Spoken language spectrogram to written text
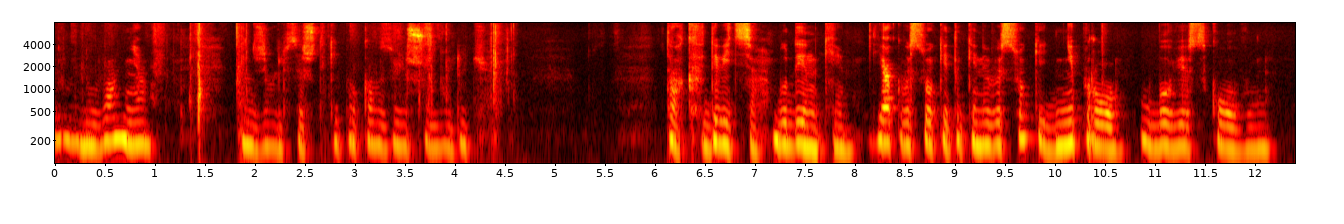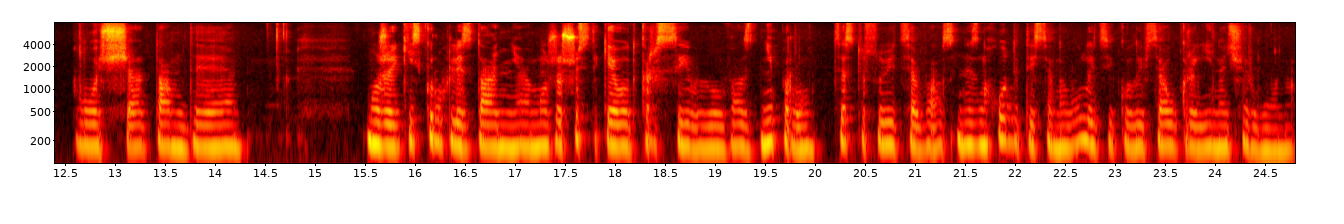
руйнування. На жаль, все ж таки показує, що будуть. Так, дивіться, будинки. Як високі, так і невисокі. Дніпро обов'язково. Площа там, де Може, якісь круглі здання, може, щось таке от красиве у вас, Дніпро. Це стосується вас. Не знаходитися на вулиці, коли вся Україна червона.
